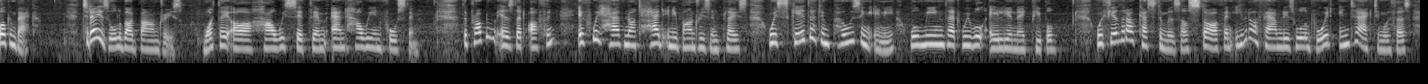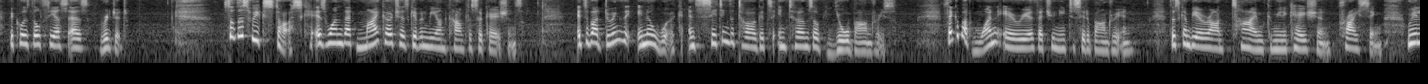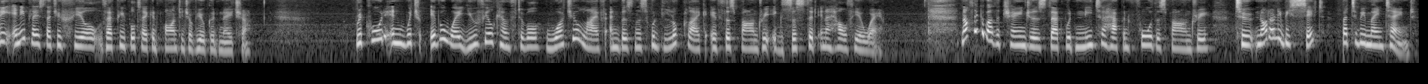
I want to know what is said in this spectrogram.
Welcome back. Today is all about boundaries what they are, how we set them, and how we enforce them. The problem is that often, if we have not had any boundaries in place, we're scared that imposing any will mean that we will alienate people. We fear that our customers, our staff, and even our families will avoid interacting with us because they'll see us as rigid. So, this week's task is one that my coach has given me on countless occasions. It's about doing the inner work and setting the targets in terms of your boundaries. Think about one area that you need to set a boundary in. This can be around time, communication, pricing, really any place that you feel that people take advantage of your good nature. Record in whichever way you feel comfortable what your life and business would look like if this boundary existed in a healthier way. Now think about the changes that would need to happen for this boundary to not only be set, but to be maintained.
